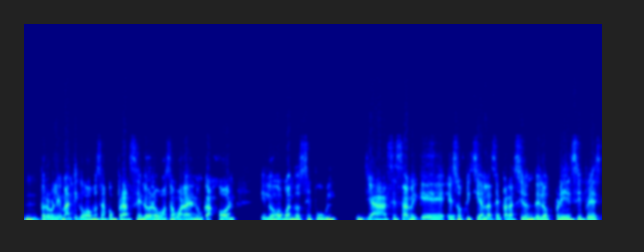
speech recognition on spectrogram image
mm, problemático, vamos a comprárselo, lo vamos a guardar en un cajón y luego cuando se ya se sabe que es oficial la separación de los príncipes,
